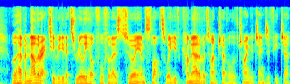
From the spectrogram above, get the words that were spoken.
we'll have another activity that's really helpful for those 2 a.m. slots where you've come out of a time travel of trying to change the future.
